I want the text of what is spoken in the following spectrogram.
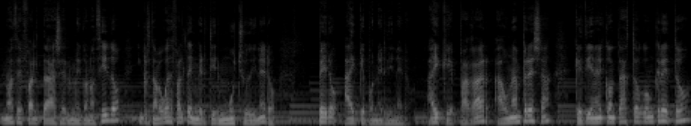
No hace falta ser muy conocido, incluso tampoco hace falta invertir mucho dinero pero hay que poner dinero. Hay que pagar a una empresa que tiene el contacto concreto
